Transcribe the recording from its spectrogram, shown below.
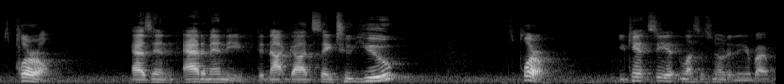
It's plural, as in Adam and Eve. Did not God say to you? It's plural. You can't see it unless it's noted in your Bible.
